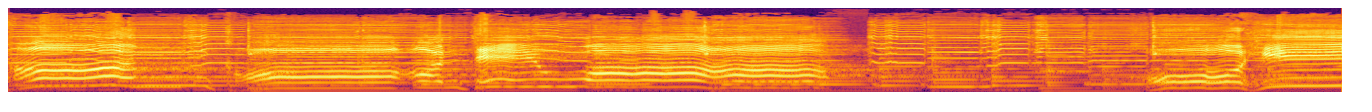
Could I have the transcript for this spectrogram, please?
沙滩看到啊，何以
